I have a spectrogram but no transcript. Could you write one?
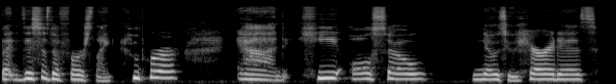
but this is the first like emperor, and he also knows who Herod is,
